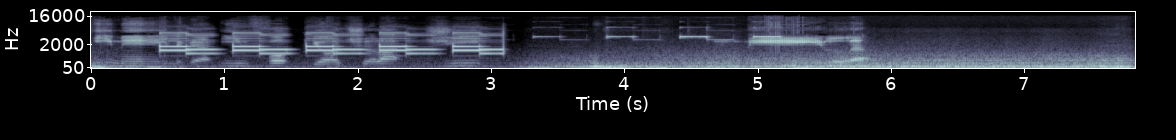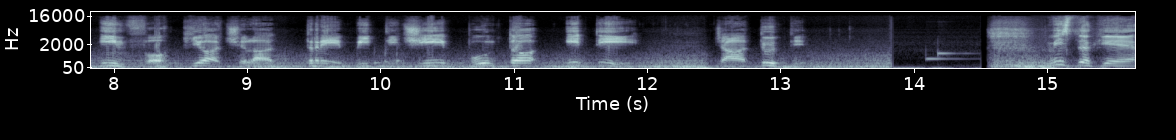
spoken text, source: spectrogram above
email che è info mail info chiocciola 3btc.it ciao a tutti. Visto che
